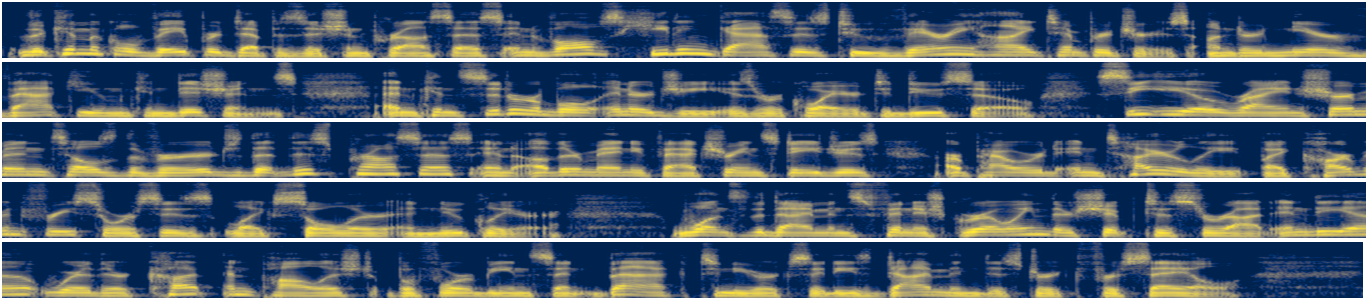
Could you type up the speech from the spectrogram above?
The chemical vapor deposition process involves heating gases to very high temperatures under near vacuum conditions, and considerable energy is required to do so. CEO Ryan Shearman tells The Verge that this process and other manufacturing stages are powered entirely by carbon free sources like solar and nuclear. Once the diamonds finish growing, they're shipped to Surat, India, where they're cut and polished before being sent back to New York City's Diamond District for sale.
